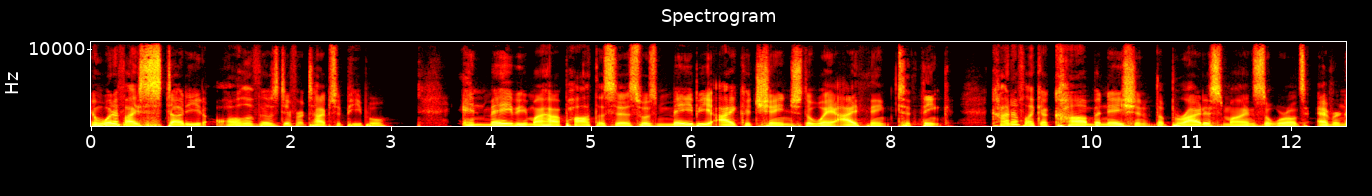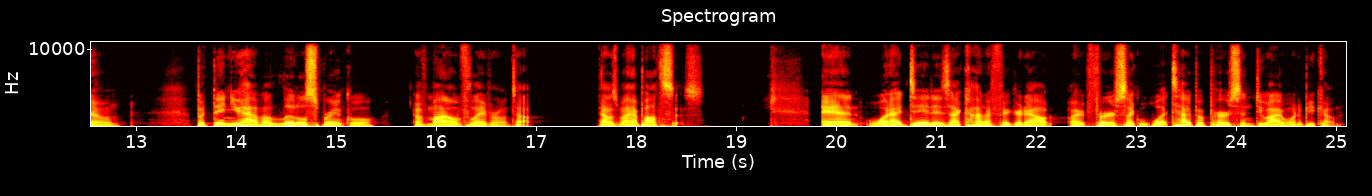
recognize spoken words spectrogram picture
And what if I studied all of those different types of people? And maybe my hypothesis was maybe I could change the way I think to think kind of like a combination of the brightest minds the world's ever known, but then you have a little sprinkle of my own flavor on top. That was my hypothesis. And what I did is I kind of figured out at first, like, what type of person do I want to become?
